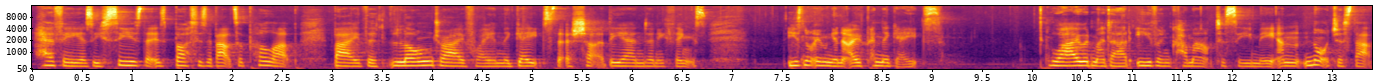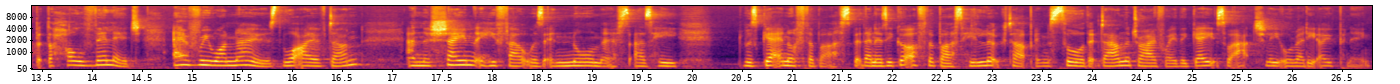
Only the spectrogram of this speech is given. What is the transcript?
heavy as he sees that his bus is about to pull up by the long driveway and the gates that are shut at the end. And he thinks, he's not even going to open the gates. Why would my dad even come out to see me? And not just that, but the whole village. Everyone knows what I have done. And the shame that he felt was enormous as he was getting off the bus, but then as he got off the bus, he looked up and saw that down the driveway the gates were actually already opening.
